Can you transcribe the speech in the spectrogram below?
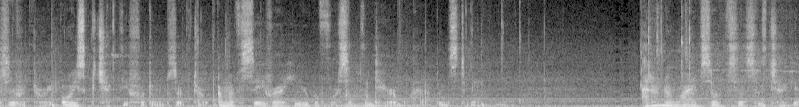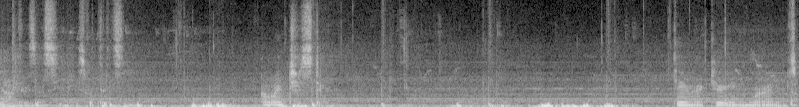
Observatory. Always check the fucking observatory. I'm gonna save right here before something terrible happens to me. I don't know why I'm so obsessed with checking out these SCPs, but it's. Oh, interesting. Damn, I carry any more items.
